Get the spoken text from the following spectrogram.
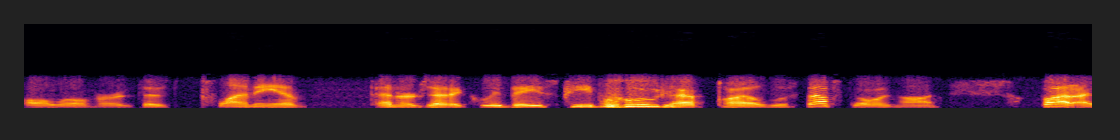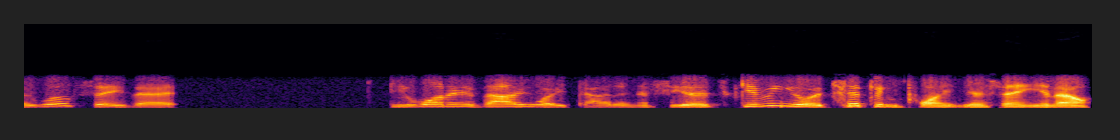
all over, there's plenty of energetically based people who have piles of stuff going on. But I will say that you want to evaluate that, and if it's giving you a tipping point, you're saying, you know,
